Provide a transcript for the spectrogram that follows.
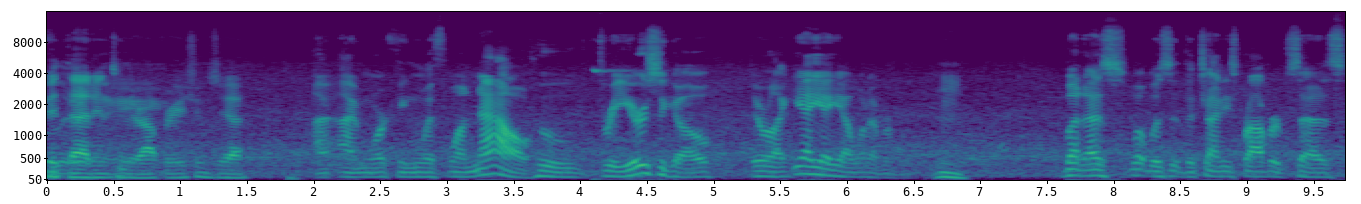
fit that into their operations. Yeah. I, I'm working with one now who three years ago they were like, yeah, yeah, yeah, whatever. Hmm. But as what was it? The Chinese proverb says,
